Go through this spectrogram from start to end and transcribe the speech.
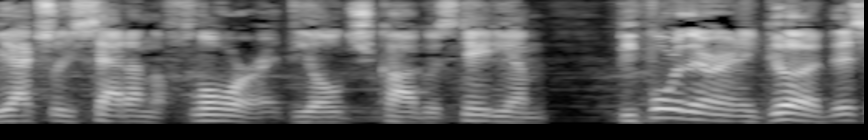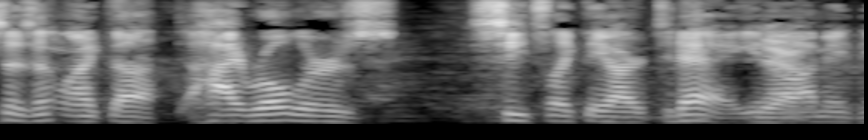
We actually sat on the floor at the old Chicago Stadium before they were any good. This isn't like the high rollers seats like they are today. You know, Yeah. I mean,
